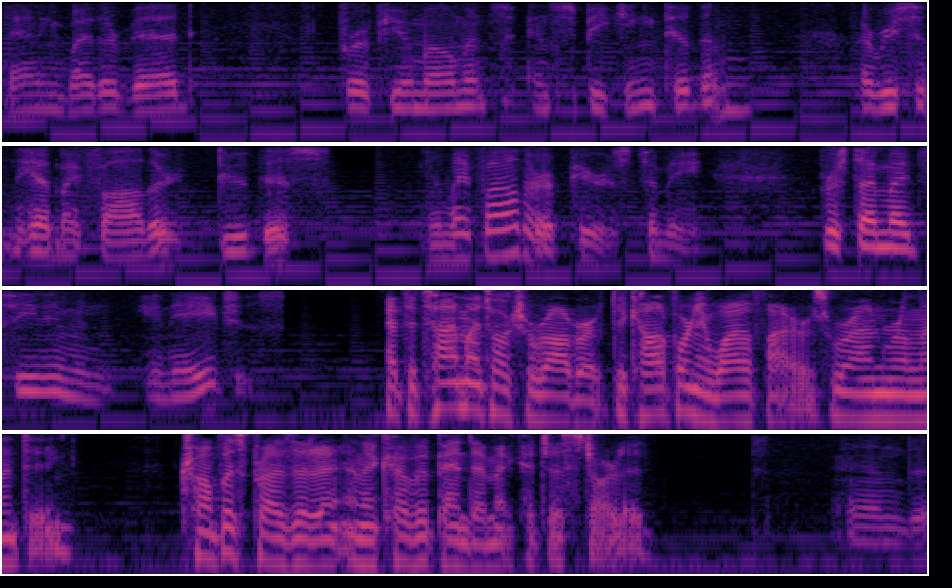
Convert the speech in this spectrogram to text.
standing by their bed for a few moments and speaking to them i recently had my father do this and my father appears to me. First time i'd seen him in, in ages. At the time i talked to robert the california wildfires were unrelenting. Trump was president and the covid pandemic had just started. And uh,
